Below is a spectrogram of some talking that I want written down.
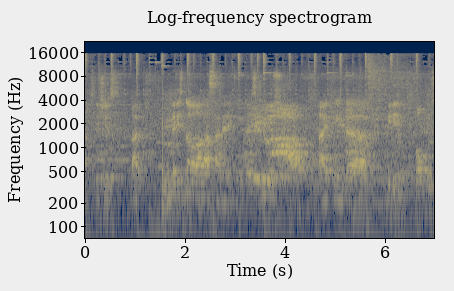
Some stitches, but there is no alasan anything to excuse. I think uh, we didn't focus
